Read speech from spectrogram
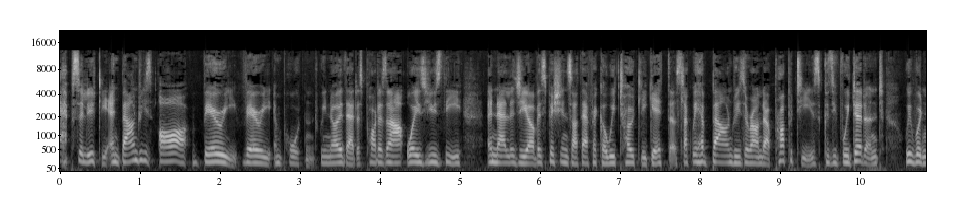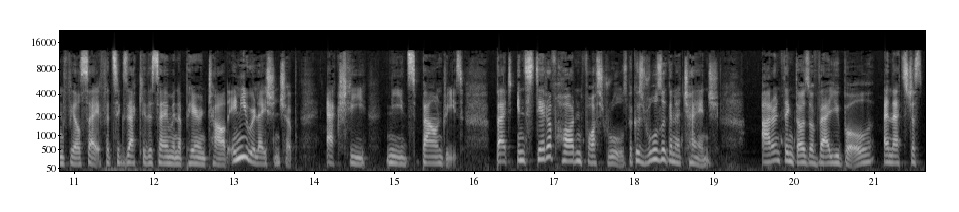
Absolutely. And boundaries are very, very important. We know that as partners. And I always use the analogy of, especially in South Africa, we totally get this. Like we have boundaries around our properties because if we didn't, we wouldn't feel safe. It's exactly the same in a parent child. Any relationship actually needs boundaries. But instead of hard and fast rules, because rules are going to change, I don't think those are valuable. And that's just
